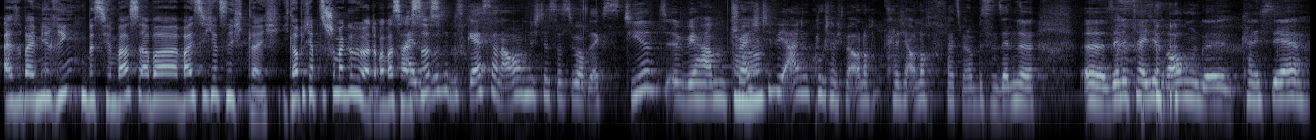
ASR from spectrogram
Also bei mir ringt ein bisschen was, aber weiß ich jetzt nicht gleich. Ich glaube, ich habe das schon mal gehört, aber was heißt Also ich das? wusste bis gestern auch noch nicht, dass das überhaupt existiert. Wir haben Trash-TV angeguckt, habe ich mir auch noch, kann ich auch noch, falls wir noch ein bisschen Sende, äh, Sendezeit hier brauchen, äh, kann ich sehr,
